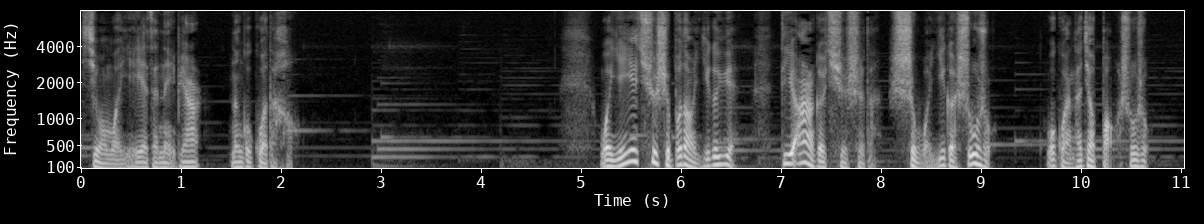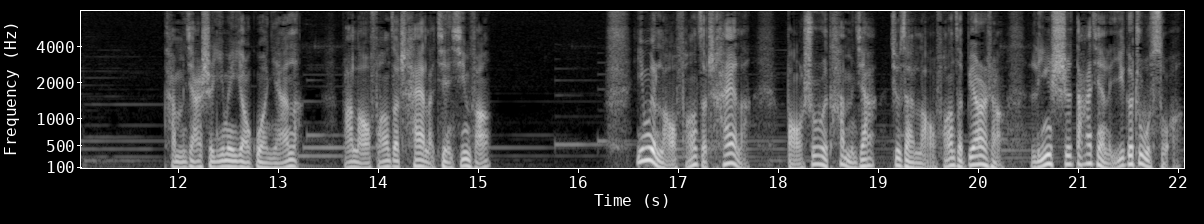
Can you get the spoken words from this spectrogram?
希望我爷爷在那边能够过得好。我爷爷去世不到一个月，第二个去世的是我一个叔叔，我管他叫宝叔叔。他们家是因为要过年了，把老房子拆了建新房。因为老房子拆了，宝叔叔他们家就在老房子边上临时搭建了一个住所。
